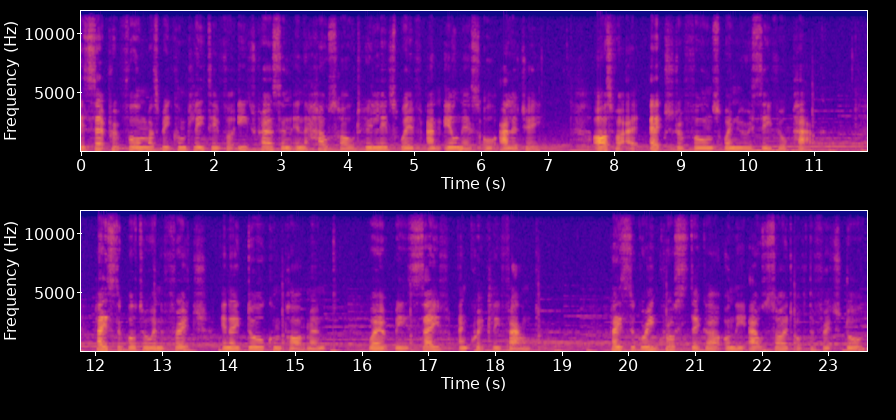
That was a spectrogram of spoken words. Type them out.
a separate form must be completed for each person in the household who lives with an illness or allergy. Ask for extra forms when you receive your pack. Place the bottle in the fridge in a door compartment where it will be safe and quickly found. Place the green cross sticker on the outside of the fridge door.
